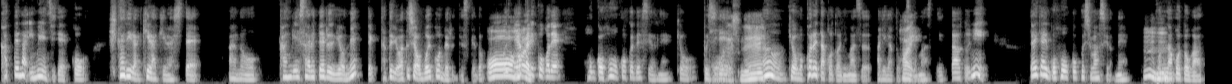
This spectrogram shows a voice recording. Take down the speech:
勝手なイメージで、こう、光がキラキラして、あの、歓迎されてるよねって、勝手に私は思い込んでるんですけど。やっぱりはい。ここで、ほご報告ですよね。今日、無事で。そうですうん。ね。今日も来れたことにまず、ありがとうございますって言った後に、大体ご報告しますよね。うんうん。こんなことがあっ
